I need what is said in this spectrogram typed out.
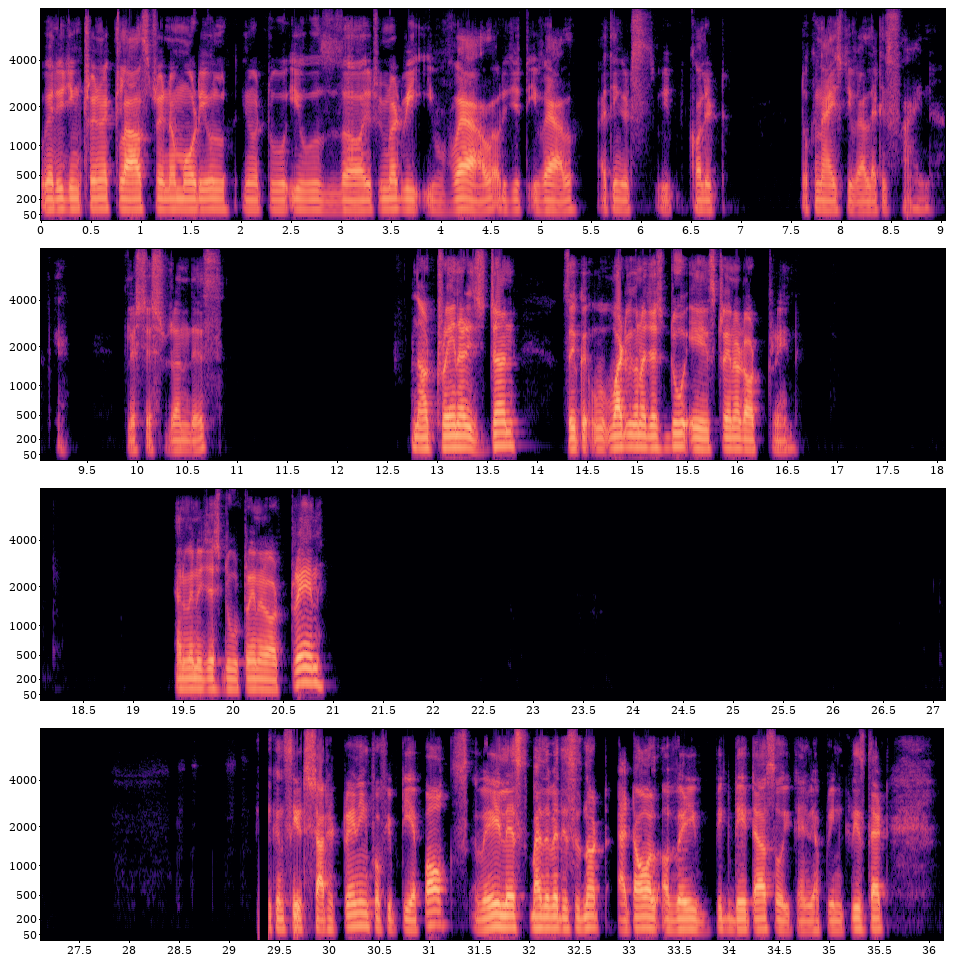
We're using trainer class, trainer module, you know, to use, uh, it will not be eval or is it eval? I think it's, we call it tokenized eval. That is fine. Okay. Let's just run this. Now trainer is done. So can, what we're going to just do is trainer dot train. And when you just do trainer dot train, can see it started training for 50 epochs, very less. By the way, this is not at all a very big data, so you can you have to increase that.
